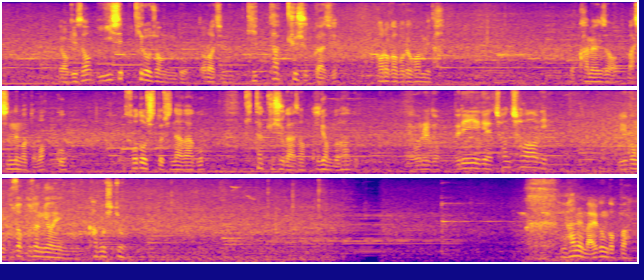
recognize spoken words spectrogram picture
여기서 20km 정도 떨어진 기타 큐슈까지 걸어가 보려고 합니다. 뭐 가면서 맛있는 것도 먹고 뭐 소도시도 지나가고 기타 큐슈 가서 구경도 하고. 네, 오늘도 느리게 천천히 일본 구석구석 여행 가보시죠. 하, 이 하늘 맑은 것 봐.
